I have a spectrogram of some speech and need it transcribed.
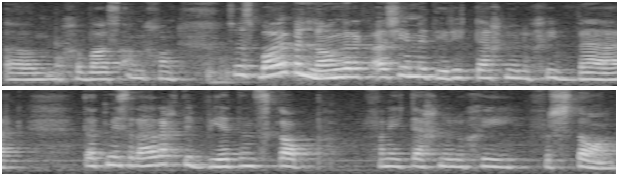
ehm um, gewas aangaan. So is baie belangrik as jy met hierdie tegnologie werk dat mens regtig die wetenskap van die tegnologie verstaan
